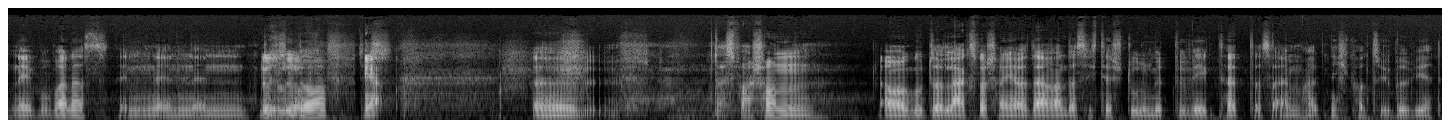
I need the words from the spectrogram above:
nee, wo war das? In, in, in Düsseldorf. Düsseldorf? Das, äh, das war schon, aber gut, da lag es wahrscheinlich auch daran, dass sich der Stuhl mitbewegt hat, dass einem halt nicht kotzübel wird.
